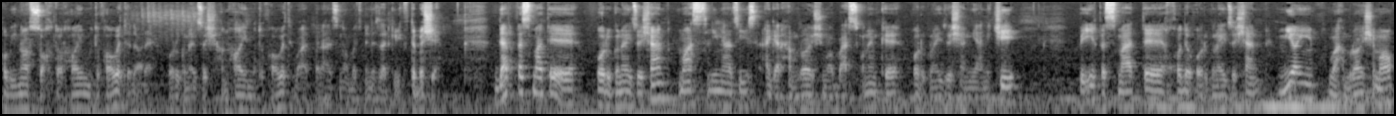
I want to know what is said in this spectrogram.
خب اینا ساختارهای متفاوت داره organization های متفاوت باید برای از اینا مد نظر گرفته بشه. در قسمت organization محصلین عزیز اگر همراه شما بحث کنیم که organization یعنی چی به این قسمت خود organization میاییم و همراه شما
